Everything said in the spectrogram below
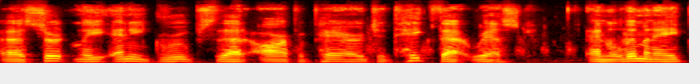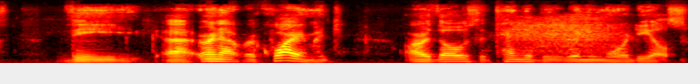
uh, certainly any groups that are prepared to take that risk and eliminate the uh, earnout requirement are those that tend to be winning more deals.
